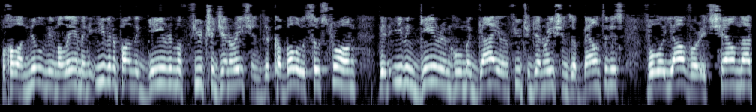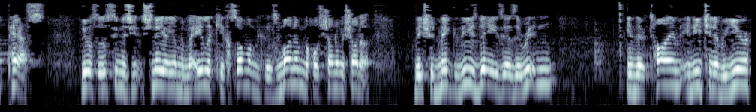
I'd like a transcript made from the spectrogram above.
And even upon the Gerim of future generations. The Kabbalah was so strong that even Gerim who Magayer in future generations are bound to this. It shall not pass. They should make these days as they're written in their time in each and every year.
